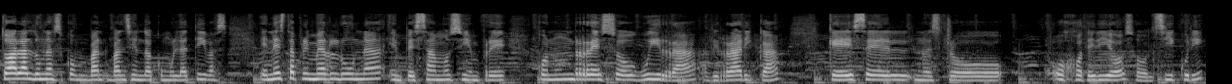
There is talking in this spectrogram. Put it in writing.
Todas las lunas van, van siendo acumulativas. En esta primer luna empezamos siempre con un rezo wirra, virrárica, que es el nuestro ojo de Dios o el sikuri.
